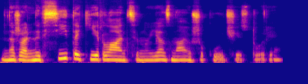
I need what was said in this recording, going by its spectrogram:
на жаль, не всі такі ірландці, але я знаю шокуючі історії.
